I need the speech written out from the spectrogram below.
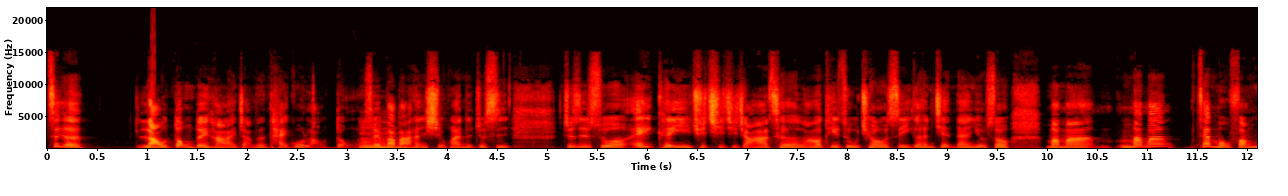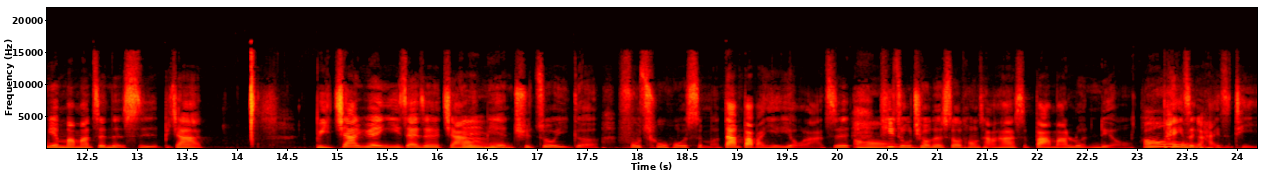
这个劳动对他来讲真的太过劳动了，嗯，所以爸爸很喜欢的就是，就是说，哎，可以去骑骑脚踏车，然后踢足球是一个很简单。有时候妈妈妈妈在某方面，妈妈真的是比较。比较愿意在这个家里面去做一个付出或什么，但爸爸也有啦。只是踢足球的时候，通常他是爸妈轮流陪这个孩子踢。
